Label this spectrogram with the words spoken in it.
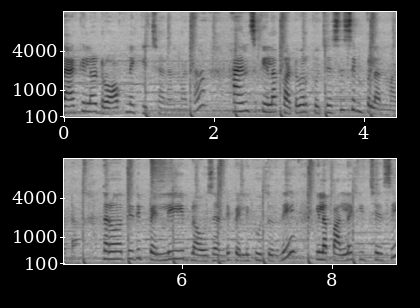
బ్యాక్ ఇలా డ్రాప్ నెక్ ఇచ్చాను అనమాట హ్యాండ్స్కి ఇలా కట్ వర్క్ వచ్చేసి సింపుల్ అనమాట తర్వాత ఇది పెళ్ళి బ్లౌజ్ అండి పెళ్ళి కూతురుది. ఇలా పళ్ళకి ఇచ్చేసి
